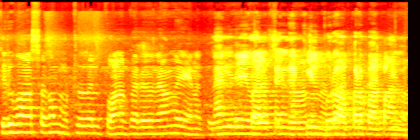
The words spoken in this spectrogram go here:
திருவாசகம் முற்றுதல் போன பிறகுதாங்க எனக்கு நன்றி உயிரே கீழ்ப்புறம் அப்புறம் பார்க்கலாம்.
